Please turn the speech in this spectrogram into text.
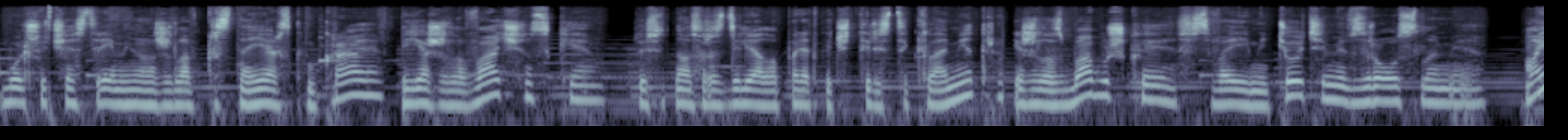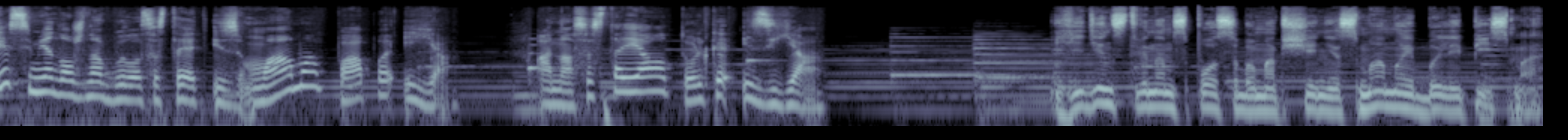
Большую часть времени она жила в Красноярском крае. Я жила в Ачинске. То есть это нас разделяло порядка 400 километров. Я жила с бабушкой, со своими тетями взрослыми. Моя семья должна была состоять из мама, папа и я. Она состояла только из я. Единственным способом общения с мамой были письма.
